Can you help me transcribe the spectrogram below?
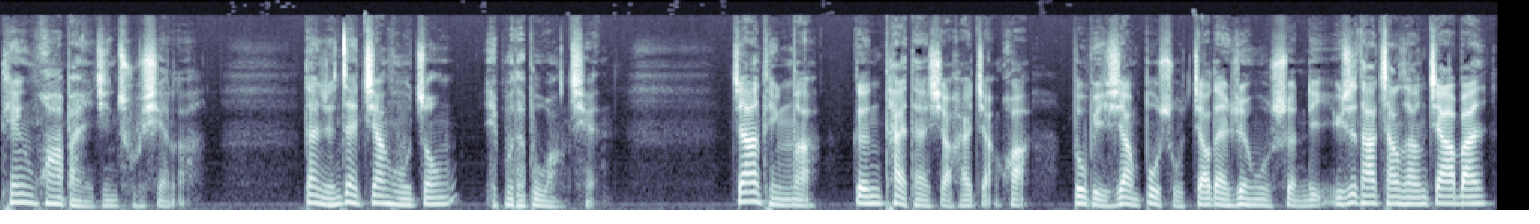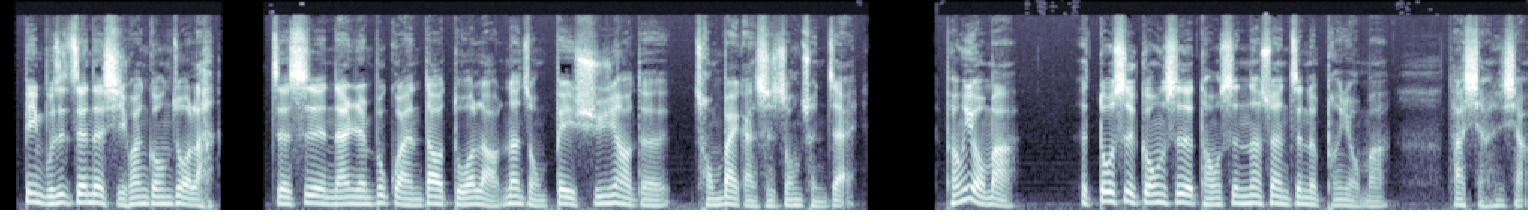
天花板已经出现了，但人在江湖中也不得不往前。家庭嘛，跟太太、小孩讲话。”不比向部属交代任务顺利，于是他常常加班，并不是真的喜欢工作啦，只是男人不管到多老，那种被需要的崇拜感始终存在。朋友嘛，都是公司的同事，那算真的朋友吗？他想一想，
